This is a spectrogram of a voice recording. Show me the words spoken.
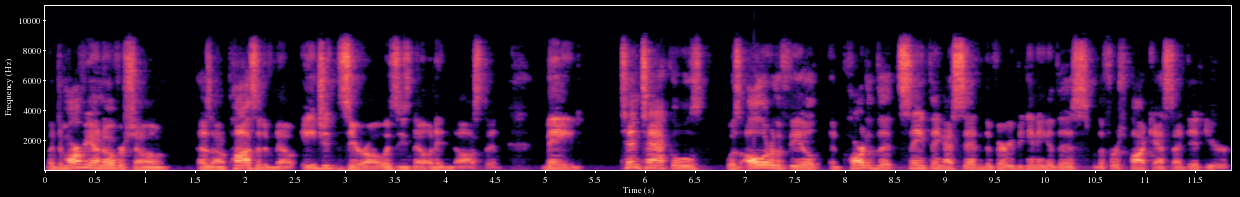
But DeMarvion Overshown, as on a positive note, Agent Zero, as he's known in Austin, made 10 tackles, was all over the field. And part of the same thing I said in the very beginning of this, the first podcast I did here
